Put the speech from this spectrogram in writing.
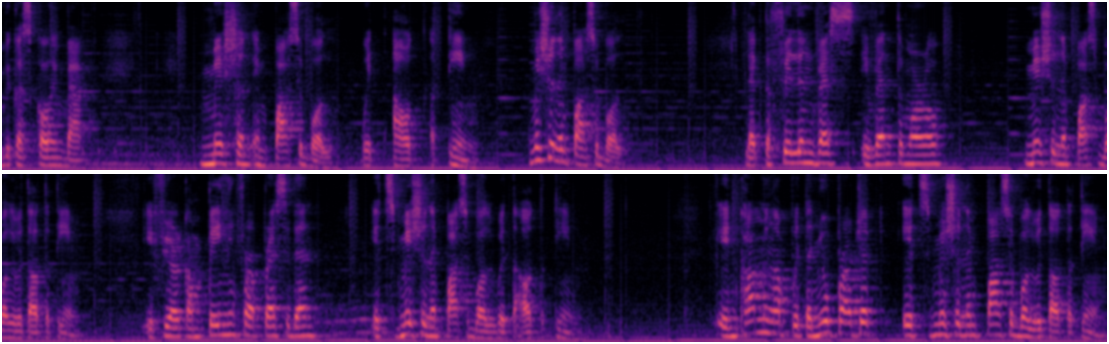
Because going back, mission impossible without a team. Mission impossible. Like the Filinvest event tomorrow, mission impossible without a team. If you're campaigning for a president, it's mission impossible without a team. In coming up with a new project, it's mission impossible without a team.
